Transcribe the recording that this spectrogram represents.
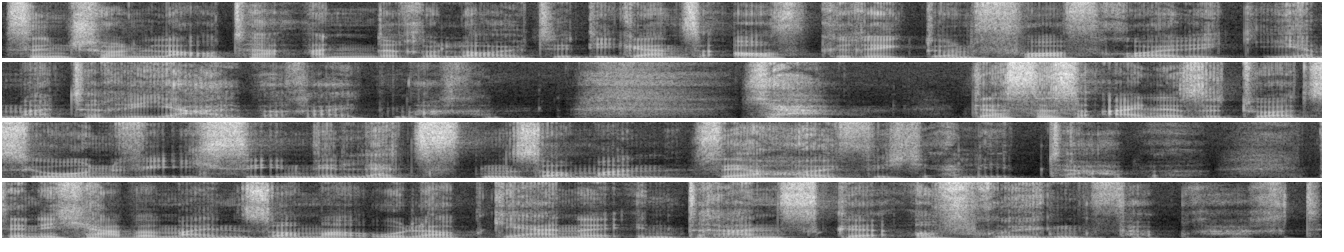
sind schon lauter andere Leute, die ganz aufgeregt und vorfreudig ihr Material bereit machen. Ja, das ist eine Situation, wie ich sie in den letzten Sommern sehr häufig erlebt habe. Denn ich habe meinen Sommerurlaub gerne in Dranske auf Rügen verbracht.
